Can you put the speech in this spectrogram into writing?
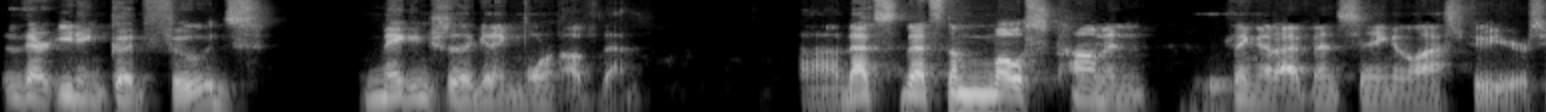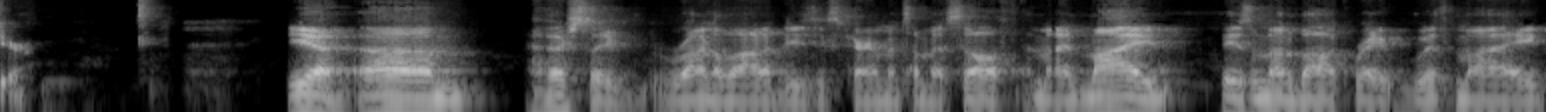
they're eating good foods, making sure they're getting more of them. Uh, that's that's the most common thing that I've been seeing in the last few years here. Yeah, um, I've actually run a lot of these experiments on myself, and my my basal metabolic rate with my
